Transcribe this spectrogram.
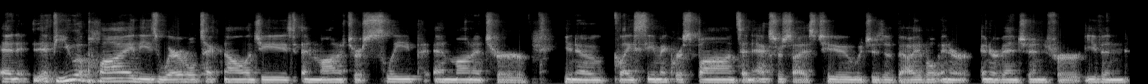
And if you apply these wearable technologies and monitor sleep and monitor, you know, glycemic response and exercise too, which is a valuable inter- intervention for even,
